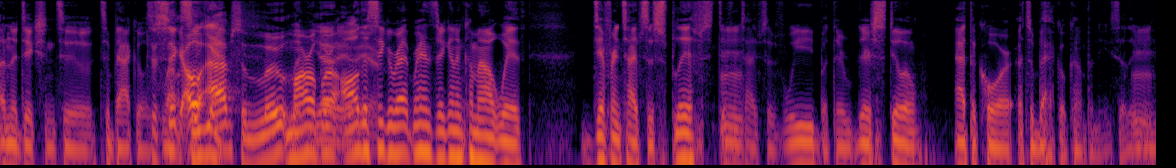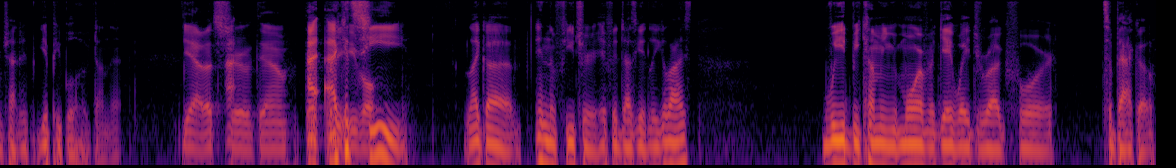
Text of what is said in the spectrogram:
an addiction to tobacco. To cig- well. oh, absolutely. Marlboro, Yeah, yeah, all the cigarette brands, they're gonna come out with different types of spliffs, different Mm. types of weed, but they're they're still at the core a tobacco company, so Mm. they're gonna try to get people hooked on that. Yeah, that's true. Damn. I, I could evil. see like uh in the future if it does get legalized, weed becoming more of a gateway drug for tobacco.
